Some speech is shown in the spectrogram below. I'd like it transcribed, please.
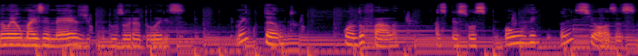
não é o mais enérgico dos oradores. No entanto, quando fala, as pessoas ouvem ansiosas.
